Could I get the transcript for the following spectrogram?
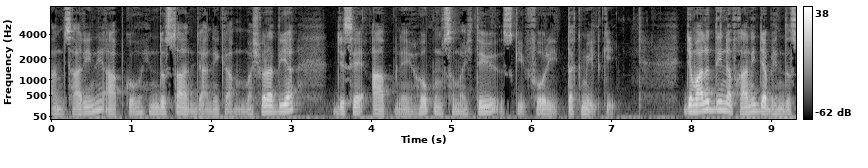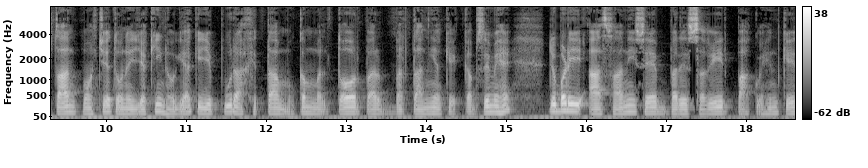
انصاری نے آپ کو ہندوستان جانے کا مشورہ دیا، جسے آپ نے حکم سمجھتے ہوئے اس کی فوری تکمیل کی۔ جمال الدین افغانی جب ہندوستان پہنچے تو انہیں یقین ہو گیا کہ یہ پورا خطہ مکمل طور پر برطانیہ کے قبضے میں ہے، جو بڑی آسانی سے بر صغیر پاک و ہند کے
